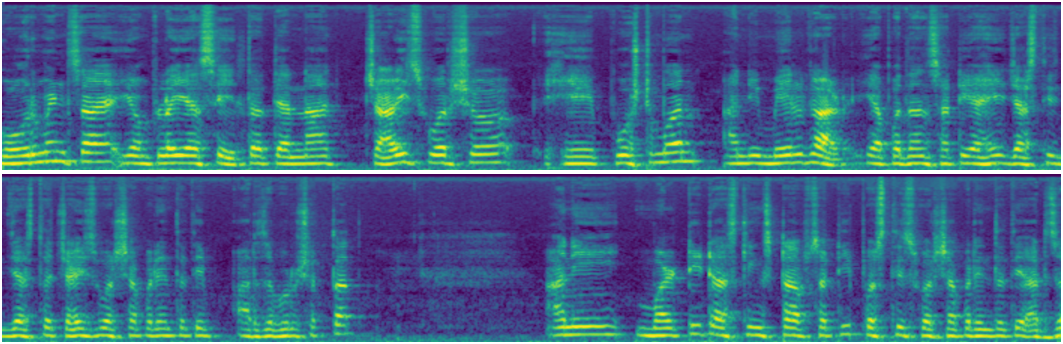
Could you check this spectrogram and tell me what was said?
गव्हर्मेंटचा एम्प्लॉई असेल तर त्यांना चाळीस वर्ष हे पोस्टमन आणि मेलगार्ड या पदांसाठी आहे. जास्तीत जास्त चाळीस वर्षापर्यंत ते अर्ज भरू शकतात. आणि मल्टीटास्किंग स्टाफसाठी पस्तीस वर्षापर्यंत ते अर्ज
